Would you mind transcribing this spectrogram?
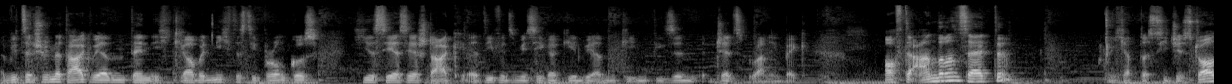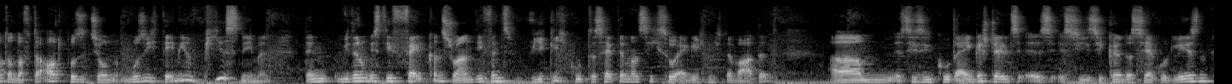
wird es ein schöner Tag werden, denn ich glaube nicht, dass die Broncos hier sehr, sehr stark äh, defensemäßig agieren werden gegen diesen Jets Running Back. Auf der anderen Seite, ich habe da CJ Stroud und auf der Out-Position muss ich Damian Pierce nehmen. Denn wiederum ist die Falcons Run Defense wirklich gut, das hätte man sich so eigentlich nicht erwartet. Ähm, sie sind gut eingestellt, sie, sie können das sehr gut lesen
